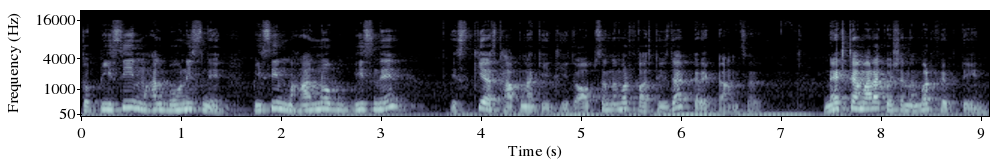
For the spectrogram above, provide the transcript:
तो पीसी महालबोनिस ने पीसी महालनोबिस ने इसकी स्थापना की थी। तो option number first is the correct answer next हमारा question number fifteen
